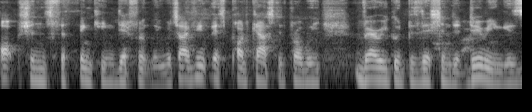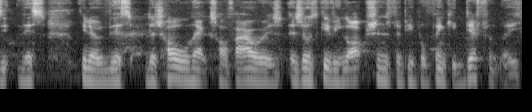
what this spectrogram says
options for thinking differently which i think this podcast is probably very good positioned at doing is this you know this this whole next half hour is, is us giving options for people thinking differently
